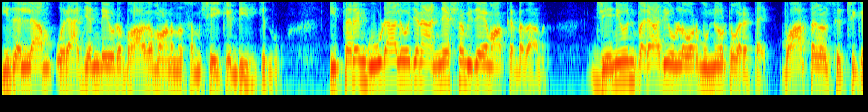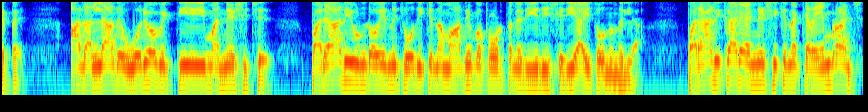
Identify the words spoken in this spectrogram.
ഇതെല്ലാം ഒരു അജണ്ടയുടെ ഭാഗമാണെന്ന് സംശയിക്കേണ്ടിയിരിക്കുന്നു. ഇത്തരം ഗൂഢാലോചന അന്വേഷണ വിധേയമാക്കേണ്ടതാണ്. ജെന്യൂൻ പരാതിയുള്ളവർ മുന്നോട്ട് വരട്ടെ. വാർത്തകൾ ശിക്ഷിക്കട്ടെ. അതല്ലാതെ ഓരോ വ്യക്തിയെയും അന്വേഷിച്ച് പരാതിയുണ്ടോ എന്ന് ചോദിക്കുന്ന മാധ്യമപ്രവർത്തന രീതി ശരിയായി തോന്നുന്നില്ല. പരാതിക്കാരെ അന്വേഷിക്കുന്ന ക്രൈംബ്രാഞ്ച്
